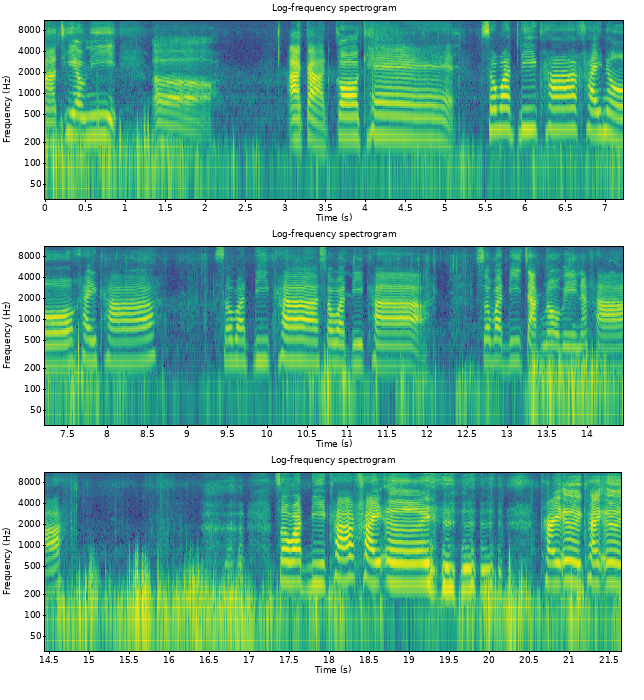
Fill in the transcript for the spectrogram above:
มาเที่ยวนี่ อากาศก็แค่ สวัสดีค่ะ ใครหนอ ใครคะ สวัสดีค่ะ สวัสดีค่ะ สวัสดีจากนอร์เวย์นะคะ สวัสดีค่ะ ใครเอ่ย ใครเอ่ย ใครเอ่ย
